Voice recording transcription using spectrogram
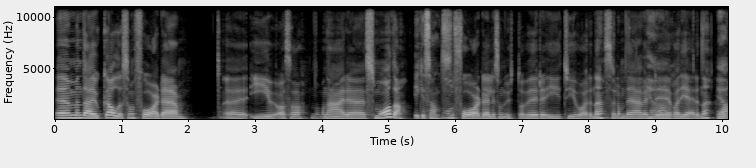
Eh, men det er jo ikke alle som får det eh, i, altså, når man er eh, små, da. Ikke sant. Noen får det liksom utover i 20-årene, selv om det er veldig Ja. varierende. Ja.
